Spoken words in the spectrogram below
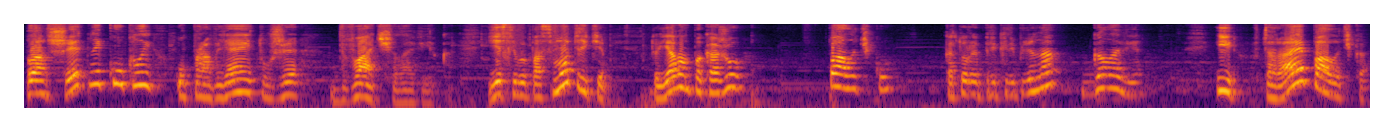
Планшетной куклой управляет уже два человека. Если вы посмотрите, то я вам покажу палочку, которая прикреплена к голове. И вторая палочка,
